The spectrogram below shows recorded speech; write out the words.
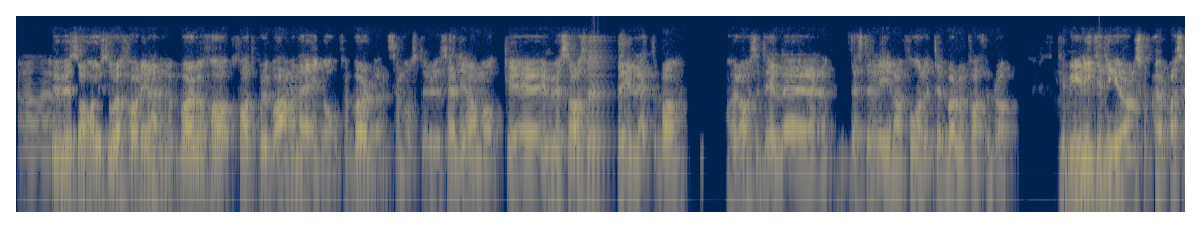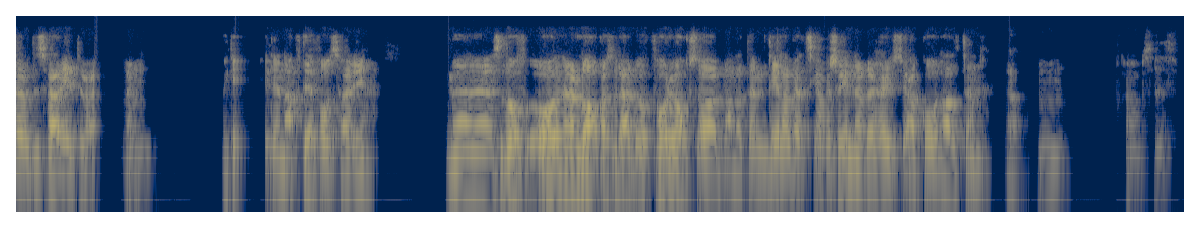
Ja. USA har ju stora fördelar. Bourbonfat får du bara använda en gång för bourbon, sen måste du sälja dem. Och eh, i USA så är det lätt att bara höra av sig till eh, destillerierna och få lite bourbonfat för brott. Det blir lite dyrare om de ska skeppas över till Sverige tyvärr. Mm. Vilket är en nackdel för oss Sverige. Men eh, så då, och när du lagar så där, då får du också bland att en del av vätskan försvinner och det höjs ju alkoholhalten. Ja, mm. ja precis.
